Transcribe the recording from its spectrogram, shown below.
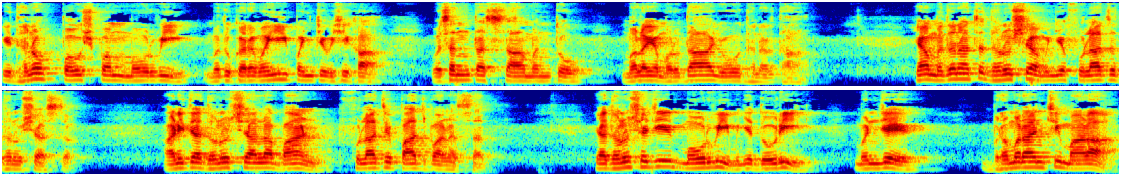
की धनुपौष्पम मौर्वी मधुकरमयी पंचविशिखा वसंत सामंतो मलय मरुदा यो धनर्था या मदनाचं धनुष्य म्हणजे फुलाचं धनुष्य असतं. आणि त्या धनुष्याला बाण फुलाचे पाच बाण असतात. या धनुष्याची मौर्वी म्हणजे दोरी म्हणजे भ्रमरांची माळा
